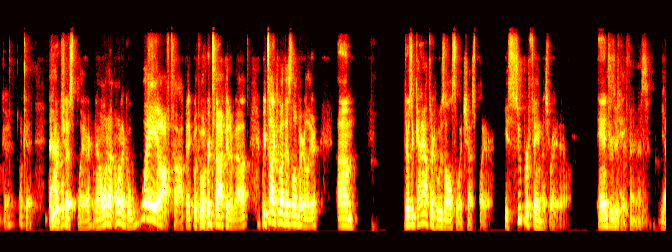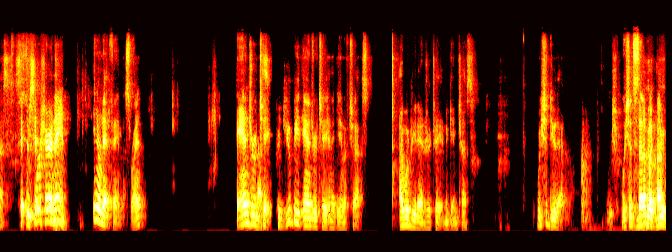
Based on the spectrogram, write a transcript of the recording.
Okay. Okay. You're a chess player. Now I want to I want to go way off topic with what we're talking about. We talked about this a little bit earlier. Um, there's a guy out there who is also a chess player. He's super famous right now. Andrew super Tate. famous. Yes. Super share a name. Internet famous, right? Andrew yes. Tate. Could you beat Andrew Tate in a game of chess? I would beat Andrew Tate in a game of chess. We should do that. We should, we should set up a, a.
